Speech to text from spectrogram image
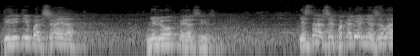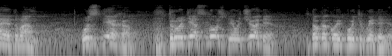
Впереди большая нелегкая жизнь. И старшее поколение желает вам успехов в труде, службе, учебе, кто какой путь выберет.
